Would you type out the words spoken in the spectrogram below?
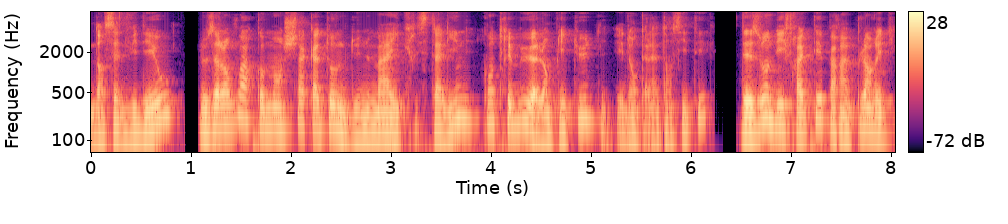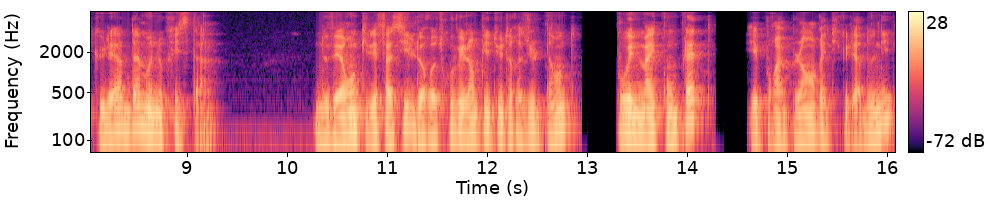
Dans cette vidéo, nous allons voir comment chaque atome d'une maille cristalline contribue à l'amplitude, et donc à l'intensité, des ondes diffractées par un plan réticulaire d'un monocristal. Nous verrons qu'il est facile de retrouver l'amplitude résultante pour une maille complète et pour un plan réticulaire donné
